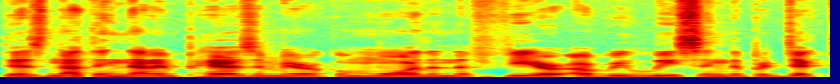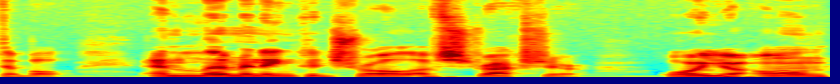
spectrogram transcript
there's nothing that impairs a miracle more than the fear of releasing the predictable and limiting control of structure or your own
